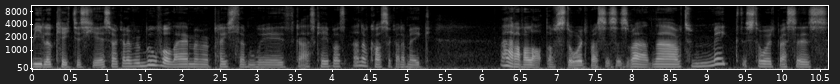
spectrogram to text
relocators here. So I've got to remove all them and replace them with glass cables. And of course I've got to make I have a lot of storage buses as well now to make the storage buses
